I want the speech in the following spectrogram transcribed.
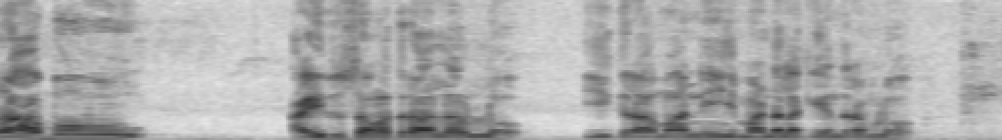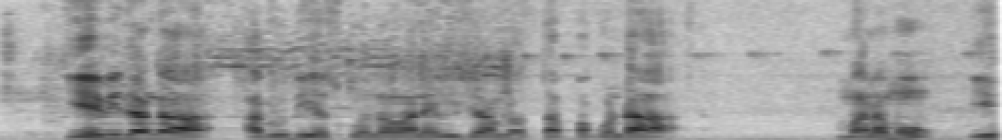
రాబో ఐదు సంవత్సరాలలో ఈ గ్రామాన్ని ఈ మండల కేంద్రంలో ఏ విధంగా అభివృద్ధి చేసుకుందాం అనే విషయంలో తప్పకుండా మనము ఈ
